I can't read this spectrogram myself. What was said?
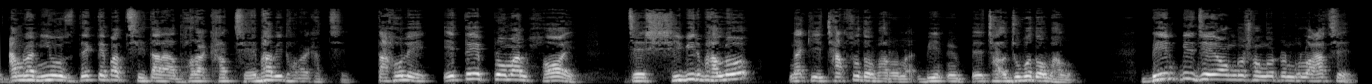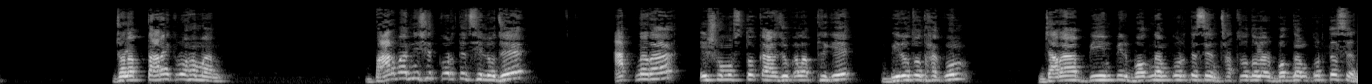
আমরা নিউজ দেখতে পাচ্ছি তারা ধরা খাচ্ছে, এভাবেই ধরা খাচ্ছে। তাহলে এতে প্রমাণ হয় যে শিবির ভালো নাকি ছাত্রদল ভালো না যুবদল ভালো? বিএনপির যে অঙ্গ সংগঠনগুলো আছে জনাব তারেক রহমান বারবার নিষেধ করতেছিল যে আপনারা এই সমস্ত কার্যকলাপ থেকে বিরত থাকুন। যারা বিএনপির বদনাম করতেছেন, ছাত্রদলের বদনাম করতেছেন,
